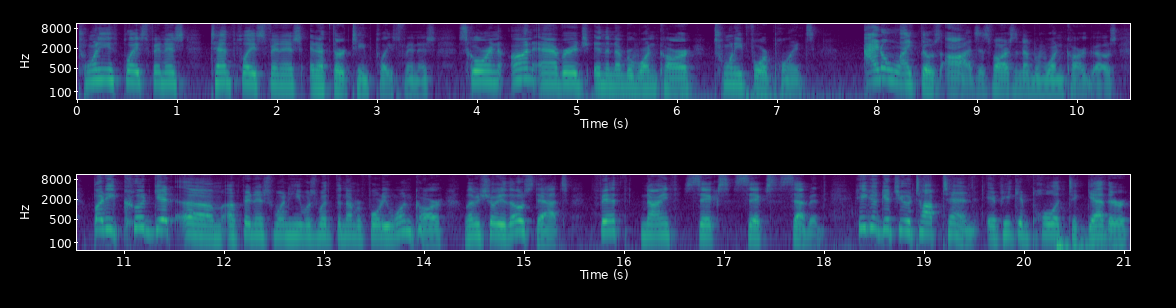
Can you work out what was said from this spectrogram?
20th place finish, 10th place finish, and a 13th place finish, scoring on average in the number one car 24 points. I don't like those odds as far as the number one car goes. But he could get um, a finish when he was with the number 41 car. Let me show you those stats. Fifth, ninth, sixth, sixth, seventh. He could get you a top 10 if he can pull it together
